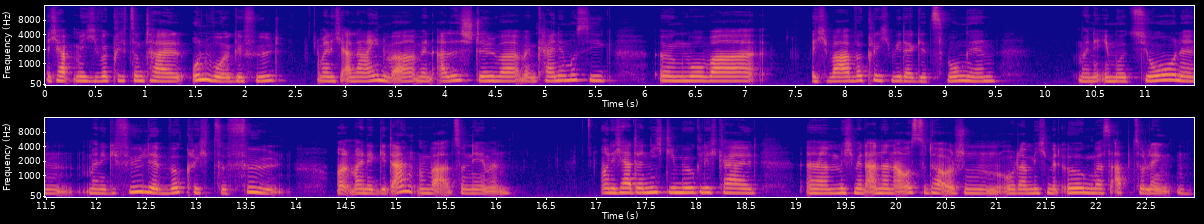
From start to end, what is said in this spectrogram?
Ich habe mich wirklich zum Teil unwohl gefühlt, wenn ich allein war, wenn alles still war, wenn keine Musik irgendwo war. Ich war wirklich wieder gezwungen, meine Emotionen, meine Gefühle wirklich zu fühlen und meine Gedanken wahrzunehmen. Und ich hatte nicht die Möglichkeit, ähm, mich mit anderen auszutauschen oder mich mit irgendwas abzulenken.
